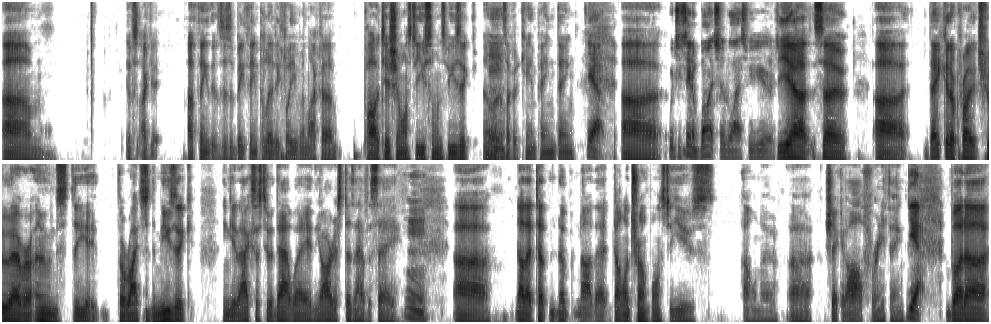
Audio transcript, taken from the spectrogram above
um if like i think this is a big thing politically when like a politician wants to use someone's music uh, Mm. it's like a campaign thing Yeah. uh Which you've seen a bunch over the last few years. Yeah, so uh, they could approach whoever owns the the rights to the music and get access to it that way, and the artist doesn't have a say. Mm. Uh, not that t- no, not that Donald Trump wants to use, I don't know, uh, shake it off or anything, Yeah. but uh,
